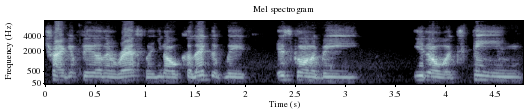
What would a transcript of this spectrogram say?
track and field and wrestling, you know, collectively, it's going to be, you know, a team,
